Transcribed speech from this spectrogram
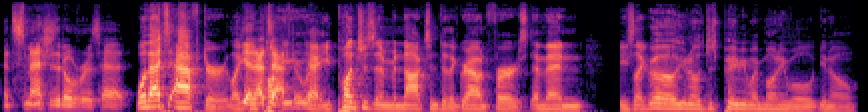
and smashes it over his head. Well, that's after. Like Yeah, he that's after, Yeah, he punches him and knocks him to the ground first, and then he's like, "Oh, you know, just pay me my money. We'll, you know,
